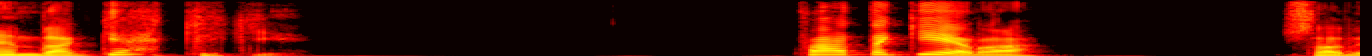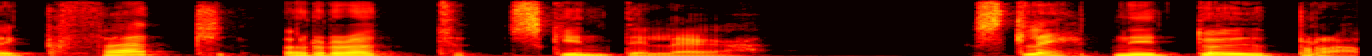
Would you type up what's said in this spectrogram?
en það gekk ekki. Hvað er þetta að gera? saði kvell rött skindilega. Sleipni döð brá.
